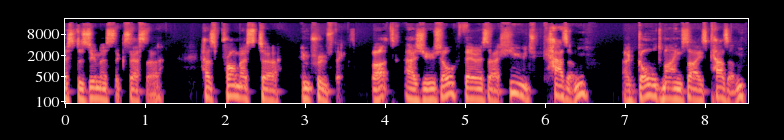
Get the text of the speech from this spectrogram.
Mr. Zuma's successor, has promised to improve things. But as usual, there is a huge chasm, a gold mine sized chasm,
